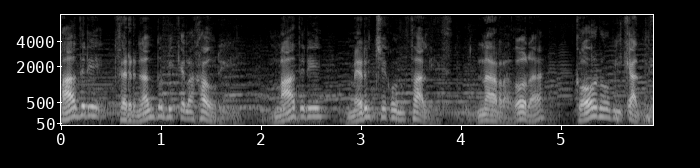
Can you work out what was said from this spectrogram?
padre Fernando Miquelajauri, madre Merche González, narradora Coro Vicandi.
